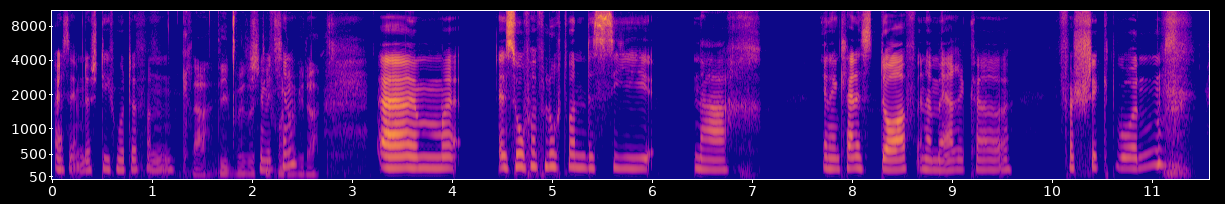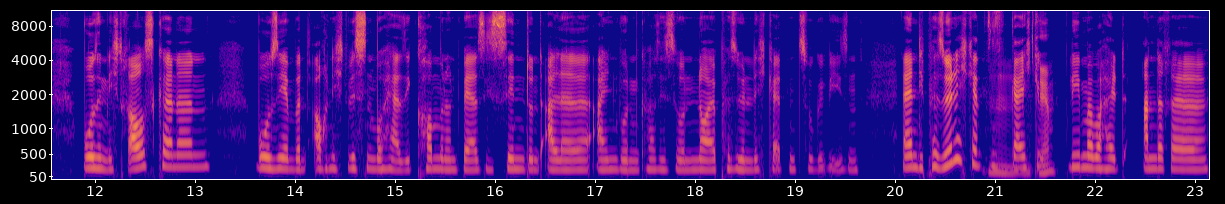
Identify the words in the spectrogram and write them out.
also eben der Stiefmutter von Klar, die böse Schneewittchen? Stiefmutter wieder. ähm, so verflucht worden, dass sie nach in ein kleines Dorf in Amerika verschickt wurden, wo sie nicht raus können, wo sie aber auch nicht wissen, woher sie kommen und wer sie sind und alle allen wurden quasi so neue Persönlichkeiten zugewiesen. Nein, die Persönlichkeiten sind Hm, gleich okay. geblieben, aber halt andere.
